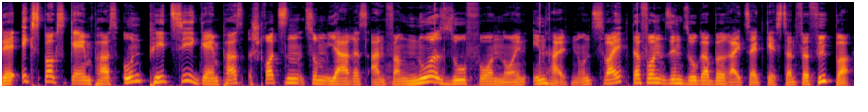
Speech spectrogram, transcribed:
Der Xbox Game Pass und PC Game Pass strotzen zum Jahresanfang nur so vor neuen Inhalten und zwei davon sind sogar bereits seit gestern verfügbar.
